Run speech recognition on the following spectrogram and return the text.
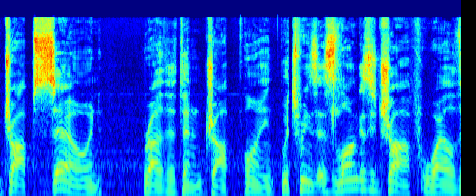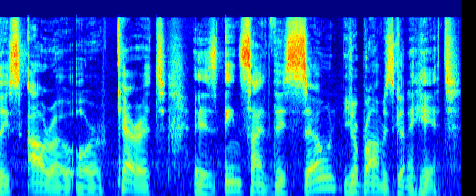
drop zone rather than a drop point, which means as long as you drop while this arrow or caret is inside this zone, your bomb is gonna hit.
